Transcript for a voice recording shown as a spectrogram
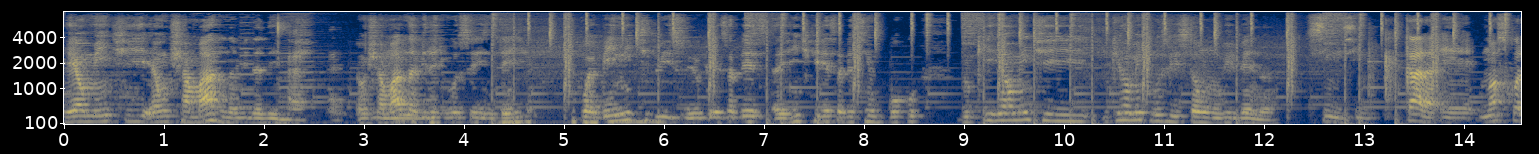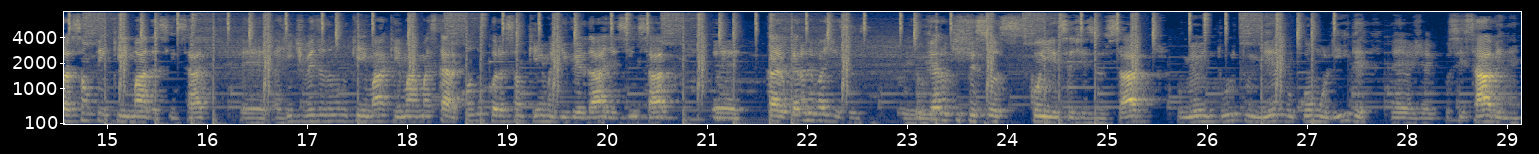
realmente é um chamado na vida deles. É, um chamado na vida de vocês, entende? Tipo, é bem nítido isso. Eu queria saber, a gente queria saber, assim, um pouco do que realmente, do que realmente vocês estão vivendo. Sim, sim. Cara, é, o nosso coração tem queimado, assim, sabe? É, a gente vê todo mundo queimar, queimar, mas, cara, quando o coração queima de verdade, assim, sabe? É, cara, eu quero levar Jesus. Eu quero que pessoas conheçam Jesus, sabe? O meu intuito mesmo como líder, já- vocês sabem, né?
